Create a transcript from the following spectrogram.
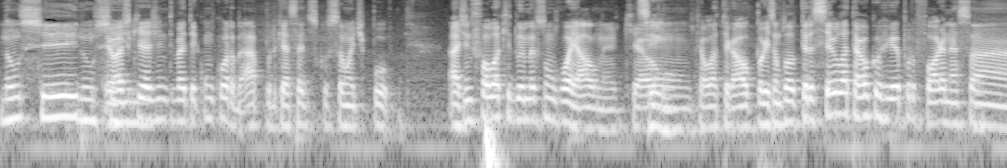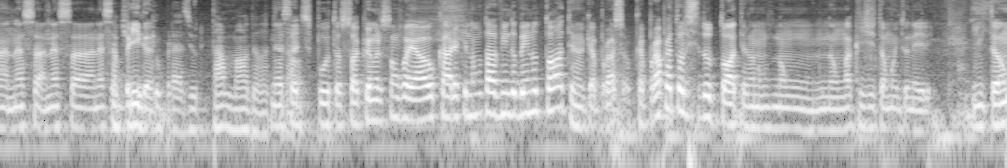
não sei, não sei. Eu acho que a gente vai ter que concordar, porque essa discussão é tipo. A gente falou aqui do Emerson Royal, né? Que é, Sim. um, que é o lateral. Por exemplo, é o terceiro lateral que eu por fora nessa, nessa, nessa, nessa Eu briga, que o Brasil tá mal de lateral. nessa disputa. Só que o Emerson Royal é o cara que não tá vindo bem no Tottenham, que a, próxima, que a própria torcida do Tottenham não, não, não acredita muito nele. Então,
